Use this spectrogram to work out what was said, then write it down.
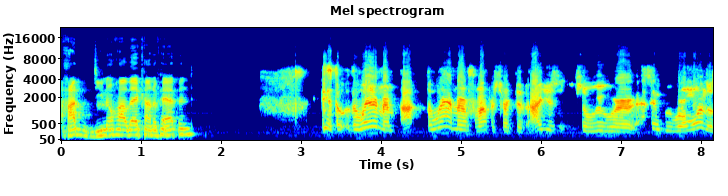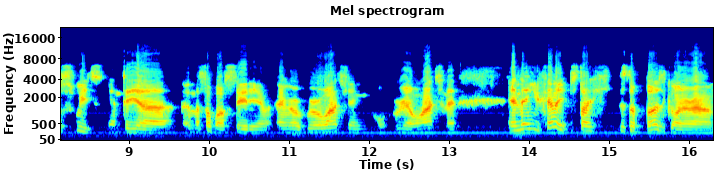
How do you know how that kind of happened? Yeah, the, the way I remember, the way I remember from my perspective, I just so we were I think we were in one of those suites in the uh, in the football stadium, and we were, we were watching we were watching it, and then you kind of start there's a buzz going around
